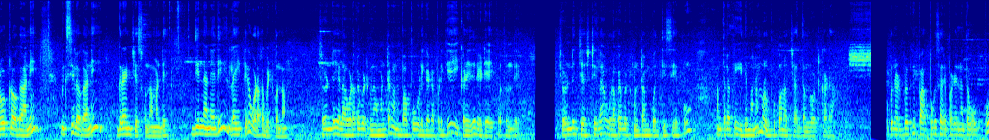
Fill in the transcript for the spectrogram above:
రోట్లో కానీ మిక్సీలో కానీ గ్రైండ్ చేసుకుందామండి. దీన్ని అనేది లైట్గా ఉడకబెట్టుకుందాం. చూడండి ఇలా ఉడకబెట్టుకున్నామంటే మనం పప్పు ఉడికేటప్పటికి ఇక్కడ ఇది రెడీ అయిపోతుంది. చూడండి జస్ట్ ఇలా ఉడకబెట్టుకుంటాం కొద్దిసేపు. అంతలోకి ఇది మనం రుబ్బుకొని వచ్చేద్దాం రోటి కాడ. రుబ్బుకునేటప్పటికి పప్పుకు సరిపడినంత ఉప్పు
